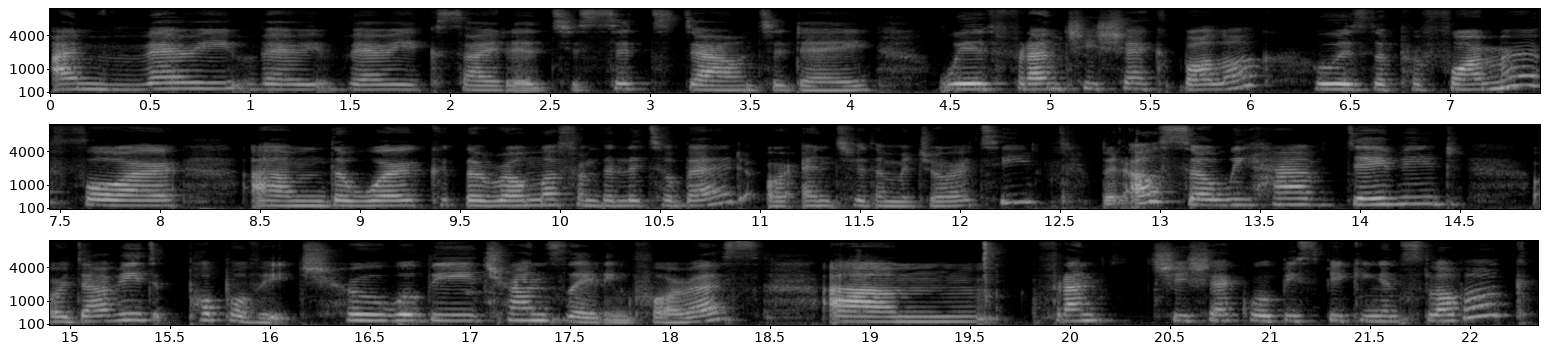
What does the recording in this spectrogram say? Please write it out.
I'm very, very, very excited to sit down today with František Balogh, who is the performer for um, the work The Roma from the Little Bed or Enter the Majority. But also we have David or David Popovic, who will be translating for us. Um, František will be speaking in Slovak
